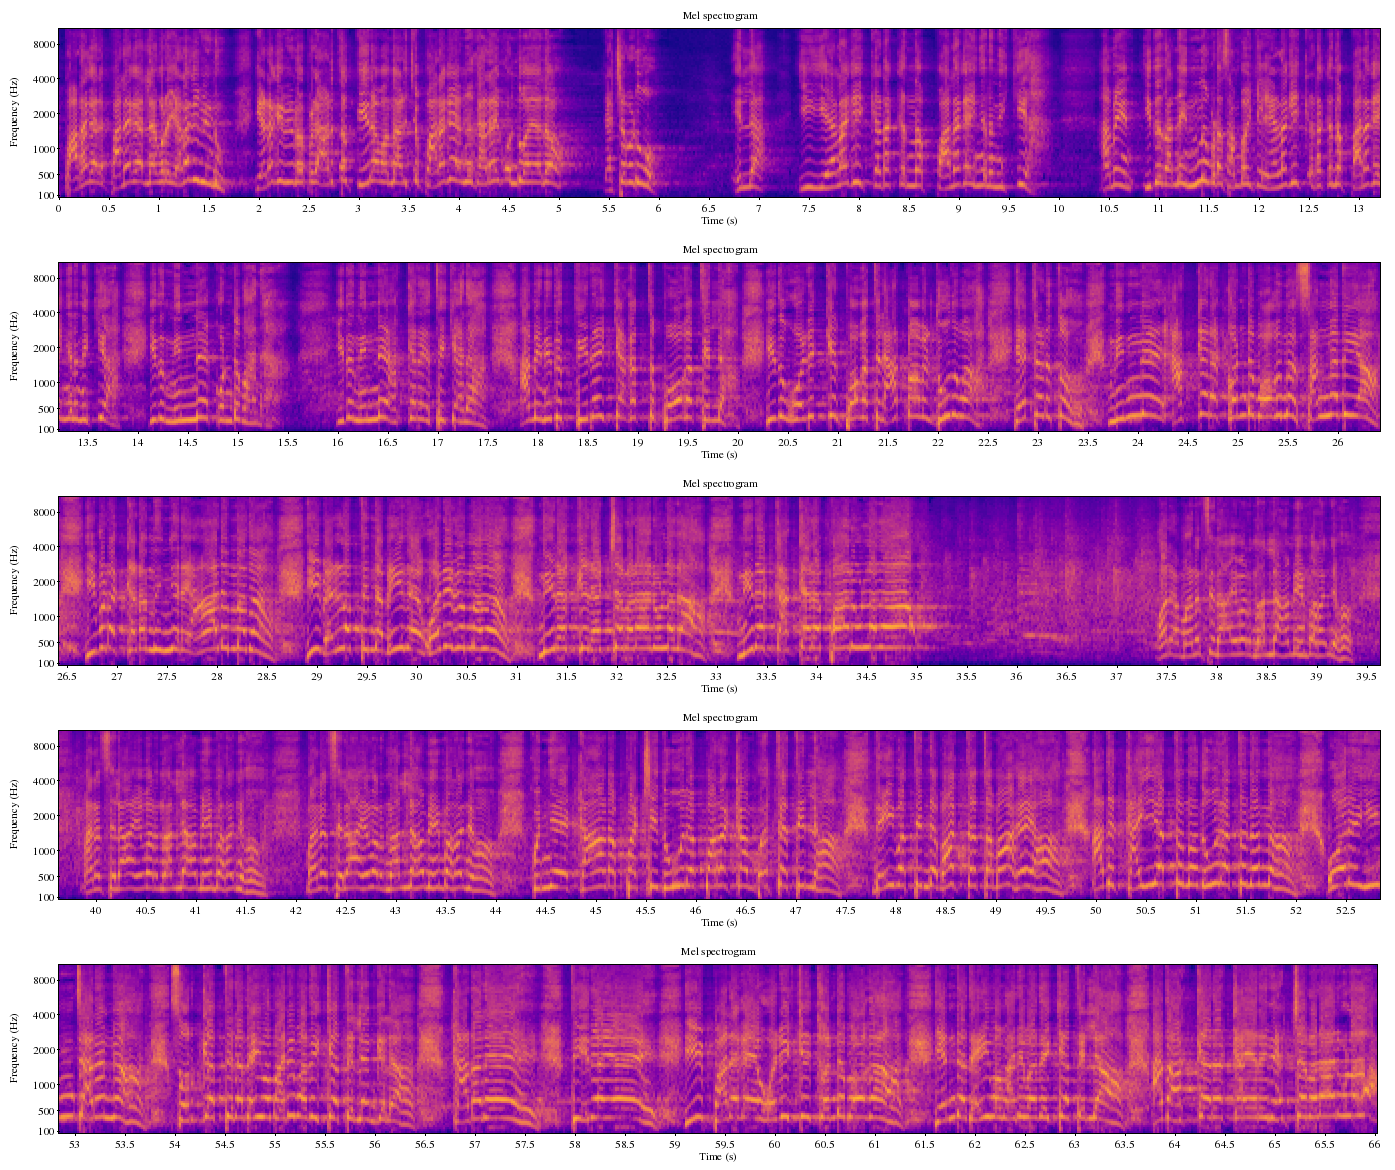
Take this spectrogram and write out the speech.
പടക പലക എല്ലാം കൂടെ ഇളകി വീണു. ഇടകി വീണപ്പോഴും അടുത്ത തിര വന്നടിച്ച് പലക അങ്ങ് കരയെ കൊണ്ടുപോയാലോ? രക്ഷപ്പെടുവോ? ഇല്ല ഈ ഇളകി കിടക്കുന്ന പലക ഇങ്ങനെ നിൽക്കുക. അമീൻ ഇത് തന്നെ ഇന്ന് ഇവിടെ സംഭവിക്കുക. ഇളകി കിടക്കുന്ന പലക ഇങ്ങനെ നിൽക്കുക. ഇത് നിന്നെ കൊണ്ടുപോകാനാ ഇത് നിന്നെ അക്കരെ എത്തിക്കാനാ. അമീൻ ഇത് തിരയ്ക്കകത്ത് പോകത്തില്ല. ഇത് ഒഴുക്കിൽ പോകത്തില്ല. ആത്മാവിൽ ദൂതുവാ. ഏറ്റെടുത്തോ. നിന്നെ അക്കരെ കൊണ്ടുപോകുന്ന സംഗതിയാ ഇവിടെ കിടന്ന് ഇങ്ങനെ ആടുന്നത്. ഈ വെള്ളത്തിന്റെ മീതെ ഒഴുകുന്നത്. നിനക്ക് രക്ഷപ്പെടാനുള്ളതാ. നിനക്ക് അക്കരപ്പാനുള്ളതാ. ഒരാ മനസ്സിലായവർ നല്ല ആമീൻ പറഞ്ഞോ? മനസ്സിലായവർ നല്ല ആമീൻ പറഞ്ഞോ? മനസ്സിലായവർ നല്ല ആമീൻ പറഞ്ഞോ? കുഞ്ഞെ കാടപ്പക്ഷി ദൂരെ പറക്കാൻ പറ്റത്തില്ല. ദൈവത്തിന്റെ വാക്തത്വമാകയാ അത് കയ്യെത്തുന്ന ദൂരത്ത് നിന്ന് ഒരു ഇഞ്ചരങ്ങ സ്വർഗത്തിലെ ദൈവം അനുവദിക്കത്തില്ലെങ്കിൽ കടലേ തിരയെ ഈ പലകയെ ഒഴുക്കി കൊണ്ടുപോകാൻ എന്റെ ദൈവം അനുവദിക്കത്തില്ല. അത് അക്കരെ കയറി രക്ഷപ്പെടാനുള്ളതാ.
